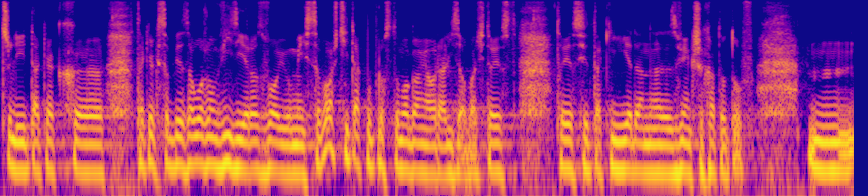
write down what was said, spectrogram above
Czyli tak jak, e, tak jak sobie założą wizję rozwoju miejscowości, tak po prostu mogą ją realizować. To jest, to jest taki jeden z większych atutów. Mm,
